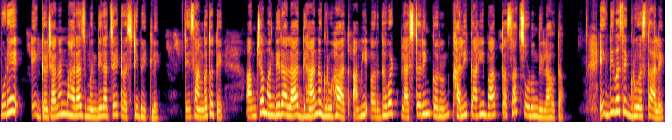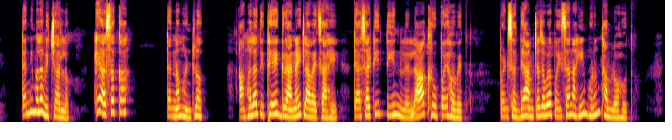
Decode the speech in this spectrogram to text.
पुढे एक गजानन महाराज मंदिराचे ट्रस्टी भेटले. ते सांगत होते आमच्या मंदिराला ध्यानगृहात आम्ही अर्धवट प्लॅस्टरिंग करून खाली काही भाग तसाच सोडून दिला होता. एक दिवस एक गृहस्थ आले. त्यांनी मला विचारलं हे असं का? त्यांना म्हटलं आम्हाला तिथे ग्रॅनाईट लावायचं आहे. त्यासाठी तीन लाख रुपये हवेत. पण सध्या आमच्याजवळ पैसा नाही म्हणून थांबलो आहोत.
